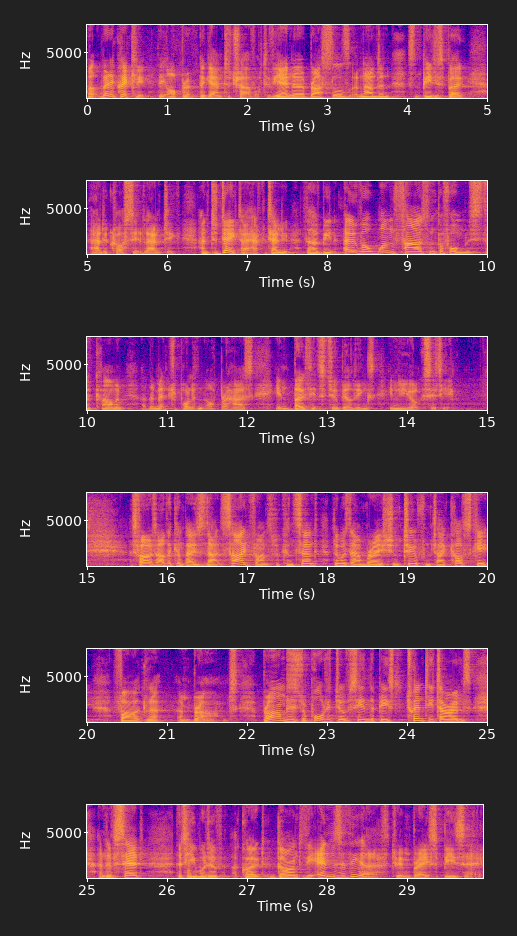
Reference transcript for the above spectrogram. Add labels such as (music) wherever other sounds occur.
Well, very quickly, the opera began to travel to Vienna, Brussels, and London, St. Petersburg, and across the Atlantic. And to date, I have to tell you, there have been over 1,000 performances of Carmen at the Metropolitan Opera House in both its two buildings in New York City. As far as other composers outside France were concerned, there was admiration too from Tchaikovsky, Wagner, and Brahms. Brahms is reported to have seen the piece 20 times and have said that he would have, quote, gone to the ends of the earth to embrace Bizet.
